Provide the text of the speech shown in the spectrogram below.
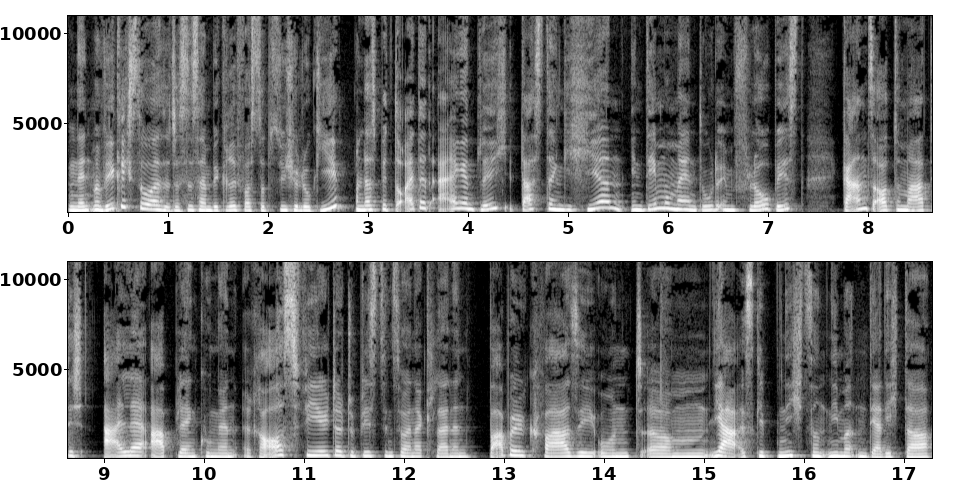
nennt man wirklich so, also das ist ein Begriff aus der Psychologie und das bedeutet eigentlich, dass dein Gehirn in dem Moment, wo du im Flow bist, ganz automatisch alle Ablenkungen rausfiltert. Du bist in so einer kleinen Bubble quasi und ähm, ja, es gibt nichts und niemanden, der dich da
